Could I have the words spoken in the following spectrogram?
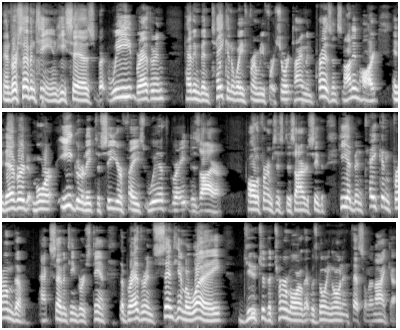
In verse 17, he says, But we, brethren, having been taken away from you for a short time in presence, not in heart, endeavored more eagerly to see your face with great desire. Paul affirms his desire to see them. He had been taken from them. Acts 17, verse 10. The brethren sent him away due to the turmoil that was going on in Thessalonica.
